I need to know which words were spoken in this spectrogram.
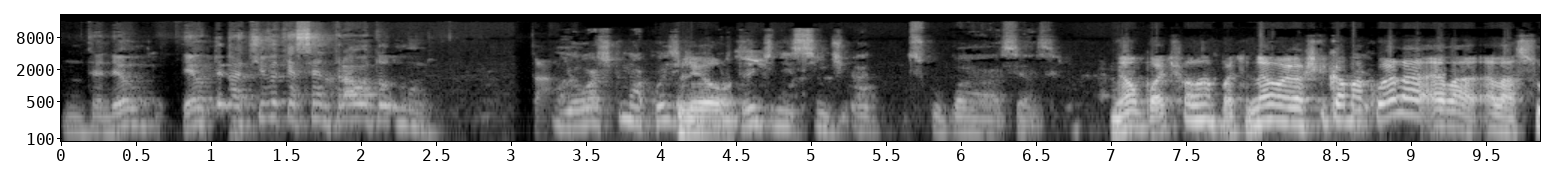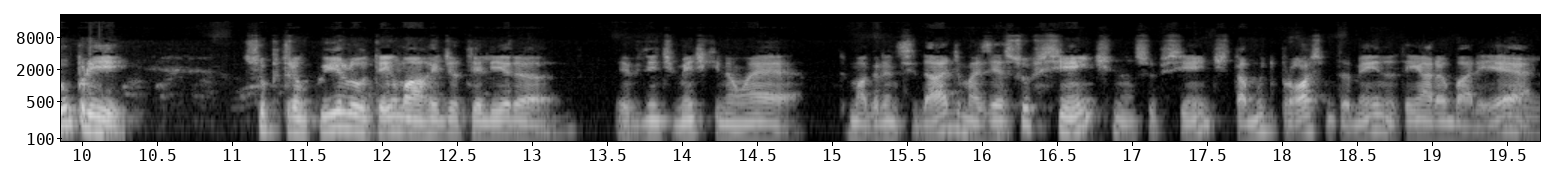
entendeu? Tem alternativa que é central a todo mundo. Tá. E eu acho que uma coisa que é importante nesse sentido. Ah, desculpa, César. Não, pode falar, pode. Não, eu acho que Camacuã ela, ela, ela supre, supre tranquilo, tem uma rede hoteleira, evidentemente, que não é uma grande cidade, mas é suficiente, né? Suficiente, está muito próximo também, né? tem Arambaré,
